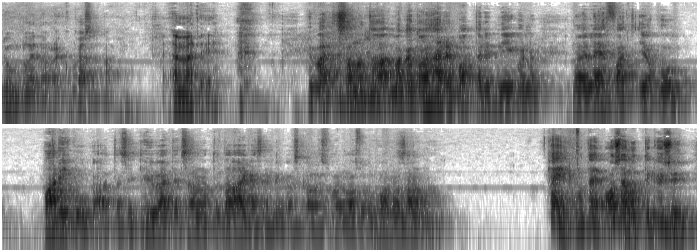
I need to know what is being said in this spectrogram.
Dumbledore, kuka se tappaa? En mä tiedä. Hyvä, että sanoit. Tota, mä katsoin Harry Potterit niin kuin, noin leffat joku pari kuukautta sitten. Hyvä, että et sanonut tota aikaisemmin, koska olisi voinut osua huono sanoa. Hei, mutta Oselotti kysyy.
